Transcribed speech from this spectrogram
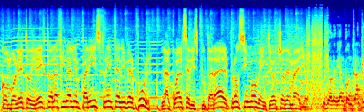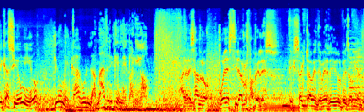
con boleto directo a la final en París frente a Liverpool, la cual se disputará el próximo 28 de mayo. Yo le voy a encontrar explicación, hijo. Yo me cago en la madre que me parió. Alessandro, puedes tirar los papeles. Exactamente, me has leído el pensamiento.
